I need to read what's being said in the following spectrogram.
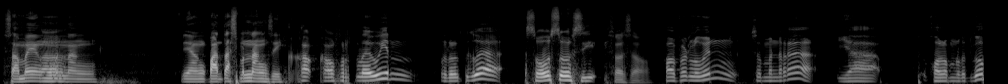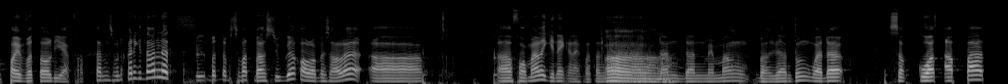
sama yang Ah. menang, yang pantas menang sih. Cal- Calvert Lewin menurut gua so-so sih. Sosok. Calvert Lewin sebenarnya ya kalau menurut gua pivotal di Everton. Sebenarnya kan kita kan lihat sempat sempat bahas juga kalau misalnya eh eh, formnya lagi naik kan Everton kan. Ah. dan dan memang bergantung pada sekuat apa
